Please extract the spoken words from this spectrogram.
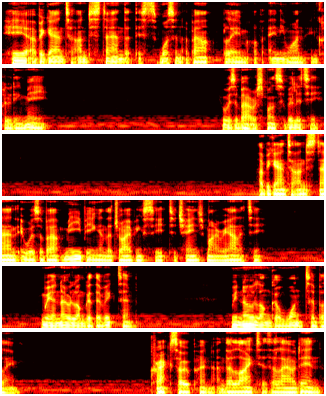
Here I began to understand that this wasn't about blame of anyone, including me. It was about responsibility. I began to understand it was about me being in the driving seat to change my reality. We are no longer the victim. We no longer want to blame. Cracks open and the light is allowed in.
